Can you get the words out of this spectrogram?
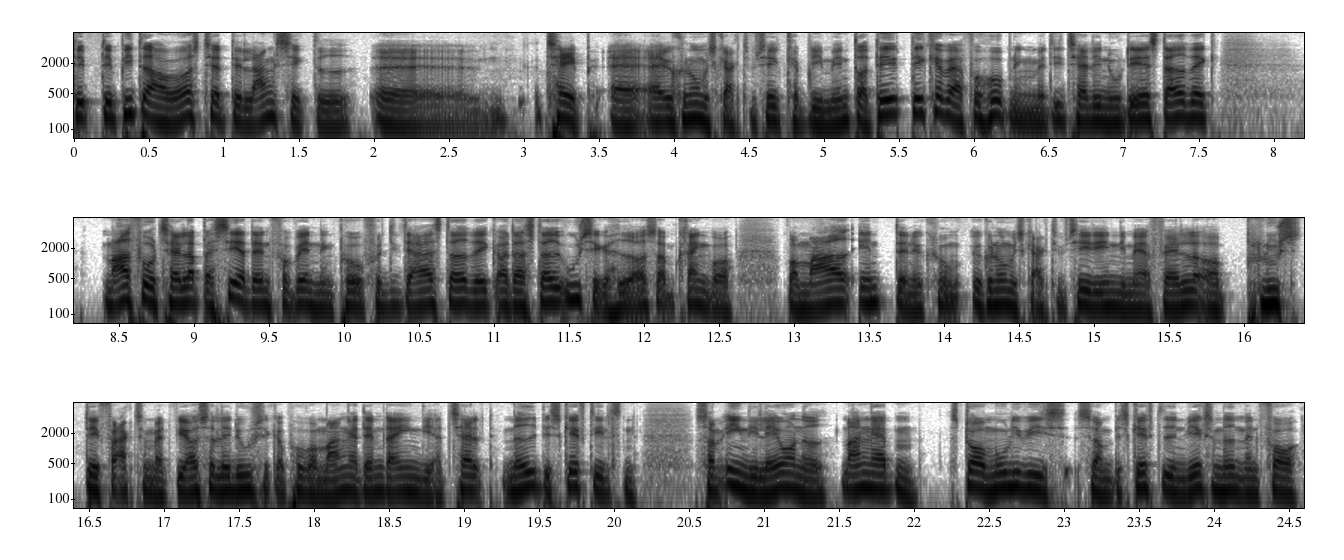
Det, det bidrager jo også til, at det langsigtede øh, tab af, af økonomisk aktivitet kan blive mindre. Det, det kan være forhåbningen med de tal nu. Det er stadigvæk meget få tal at basere den forventning på, fordi der er stadigvæk, og der er stadig usikkerhed også omkring, hvor, hvor meget endte den økonomiske aktivitet egentlig med at falde, og plus det faktum, at vi også er lidt usikre på, hvor mange af dem, der egentlig er talt med i beskæftigelsen, som egentlig laver noget. Mange af dem står muligvis som beskæftiget i en virksomhed, men får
